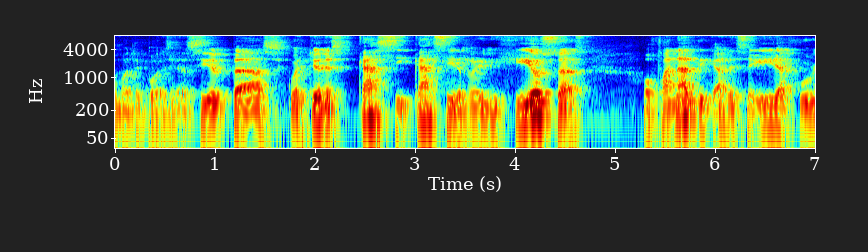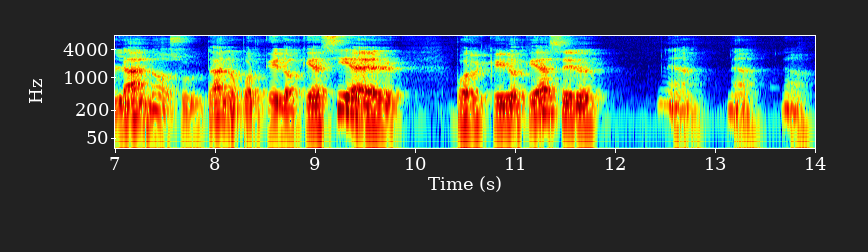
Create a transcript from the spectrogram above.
¿cómo te puedo decir? Ciertas cuestiones casi, casi religiosas o fanáticas de seguir a fulano o sultano, porque lo que hacía él, porque lo que hace él, no, no, no.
